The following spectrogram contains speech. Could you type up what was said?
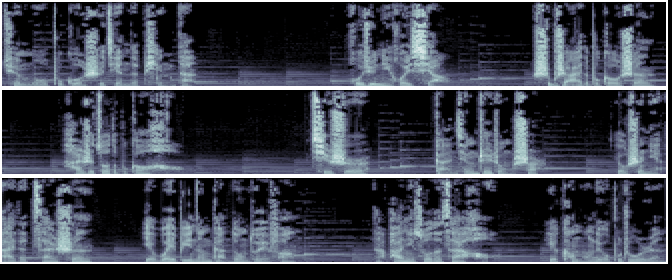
却磨不过世间的平淡。或许你会想，是不是爱的不够深，还是做的不够好？其实，感情这种事儿，有时你爱的再深，也未必能感动对方；哪怕你做的再好，也可能留不住人。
